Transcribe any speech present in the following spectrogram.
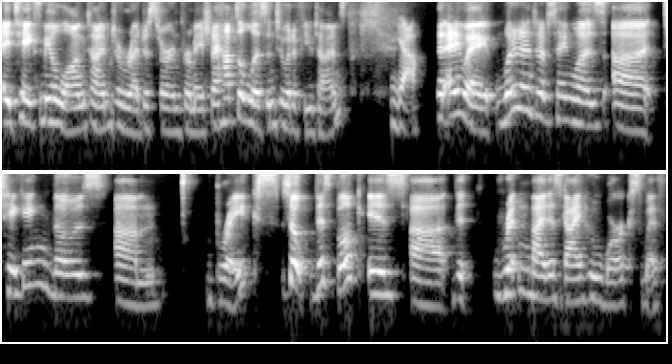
it takes me a long time to register information. I have to listen to it a few times. Yeah. But anyway, what it ended up saying was uh taking those um breaks. So this book is uh the, written by this guy who works with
